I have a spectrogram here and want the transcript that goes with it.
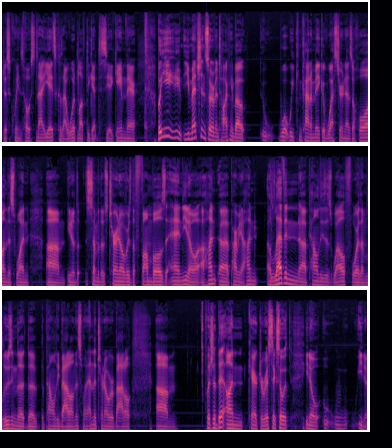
just Queens hosting that Yates, because I would love to get to see a game there. But you you mentioned sort of in talking about what we can kind of make of Western as a whole on this one. Um, you know, the, some of those turnovers, the fumbles, and you know, a hundred, uh, pardon me, a hundred, eleven uh, penalties as well for them losing the, the the penalty battle on this one and the turnover battle. Um, which is a bit uncharacteristic. So, you know, you know,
